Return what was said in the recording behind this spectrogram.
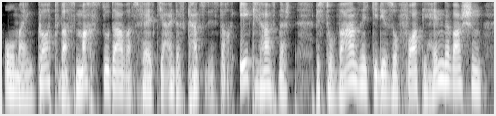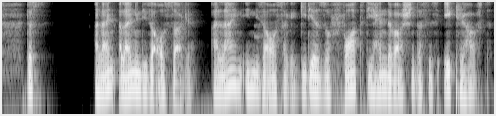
Oh mein Gott, was machst du da? Was fällt dir ein? Das kannst du, das ist doch ekelhaft. Bist du wahnsinnig? Geh dir sofort die Hände waschen. Das, allein, allein in dieser Aussage, allein in dieser Aussage, geh dir sofort die Hände waschen. Das ist ekelhaft.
